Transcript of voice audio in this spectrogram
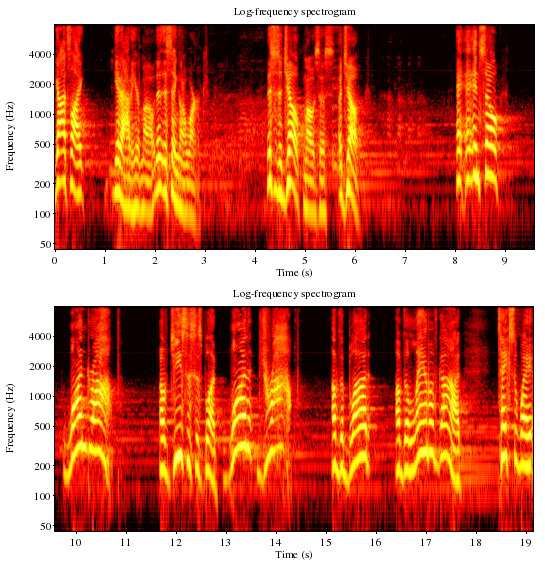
God's like, get out of here, Mo. This ain't going to work. This is a joke, Moses, a joke. And, and so, one drop of Jesus' blood, one drop of the blood of the Lamb of God takes away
